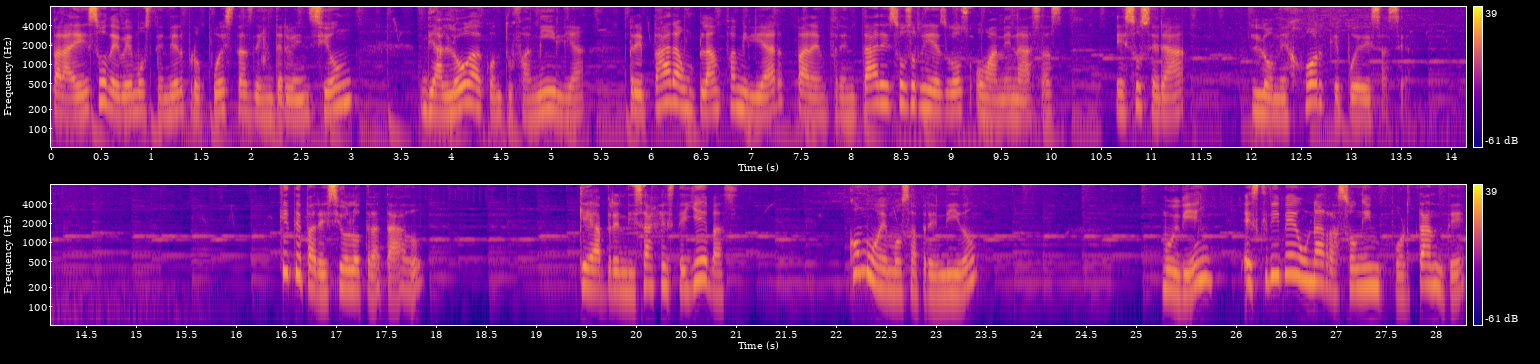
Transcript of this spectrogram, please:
Para eso debemos tener propuestas de intervención dialoga con tu familia, prepara un plan familiar para enfrentar esos riesgos o amenazas. Eso será lo mejor que puedes hacer. ¿Qué te pareció lo tratado? ¿Qué aprendizajes te llevas? ¿Cómo hemos aprendido? Muy bien, escribe una razón importante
